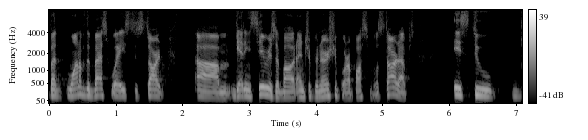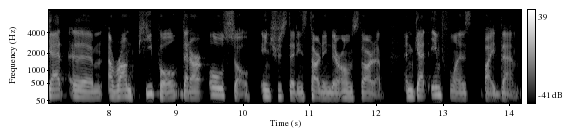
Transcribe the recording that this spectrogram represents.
but one of the best ways to start um, getting serious about entrepreneurship or a possible startups is to get um, around people that are also interested in starting their own startup and get influenced by them.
